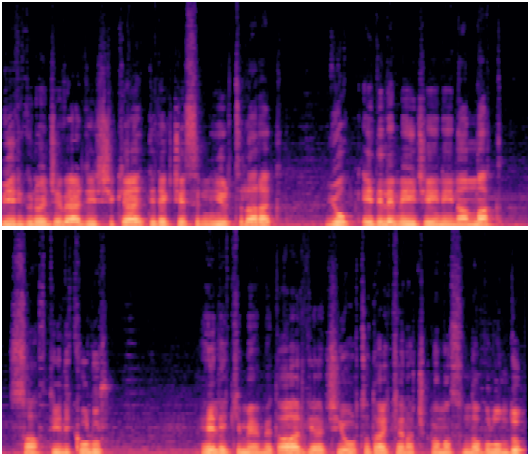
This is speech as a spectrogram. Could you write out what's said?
bir gün önce verdiği şikayet dilekçesinin yırtılarak yok edilemeyeceğine inanmak saf değilik olur. Hele ki Mehmet Ağar gerçeği ortadayken açıklamasında bulundu.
